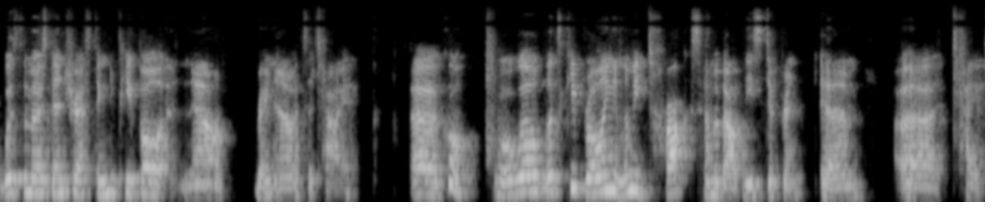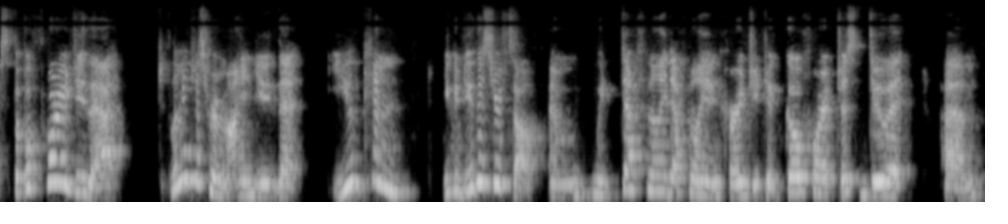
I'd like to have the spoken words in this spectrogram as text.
was the most interesting to people, and now right now it's a tie. Uh, cool. Well, well, let's keep rolling and let me talk some about these different um, uh, types. But before I do that, let me just remind you that you can you can do this yourself, and we definitely definitely encourage you to go for it. Just do it. Um,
